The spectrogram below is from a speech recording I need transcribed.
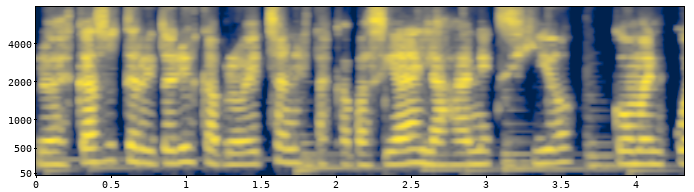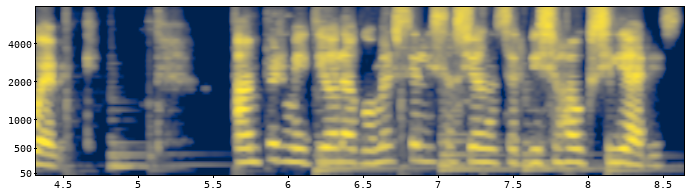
Los escasos territorios que aprovechan estas capacidades las han exigido, como en Quebec. Han permitido la comercialización de servicios auxiliares,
